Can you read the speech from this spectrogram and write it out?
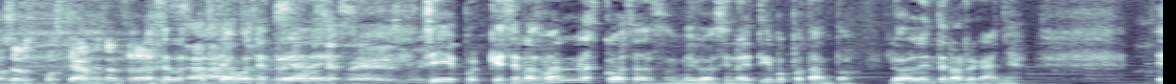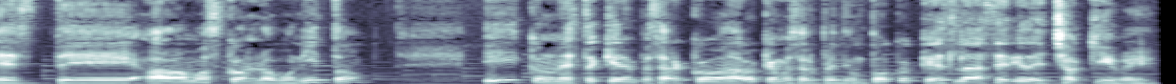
O se los posteamos en O redes. se los Ah, posteamos se en los posteamos redes. en redes, güey. sí, porque se nos van las cosas, amigos, si no hay tiempo para tanto. Luego la gente nos regaña. Este, ahora vamos con lo bonito. Y con esto quiero empezar con algo que me sorprendió un poco, que es la serie de Chucky, güey.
